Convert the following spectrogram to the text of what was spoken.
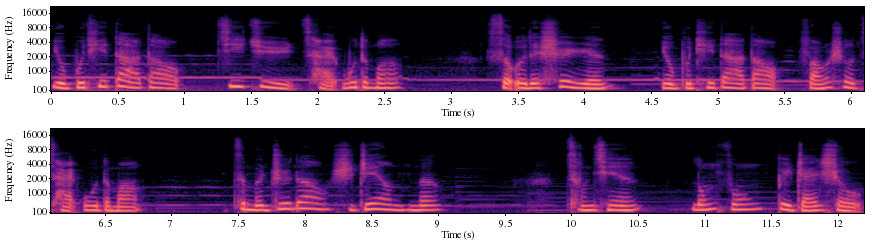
有不替大盗积聚财物的吗？所谓的圣人，有不替大盗防守财物的吗？怎么知道是这样的呢？从前。龙逢被斩首，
